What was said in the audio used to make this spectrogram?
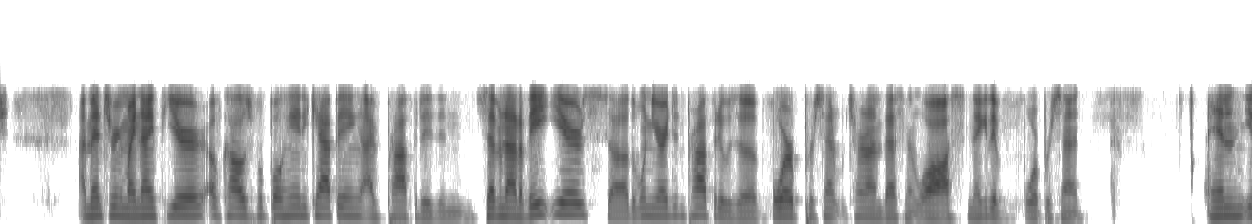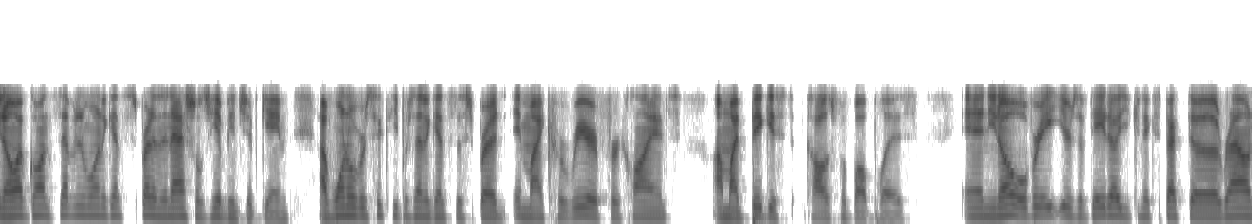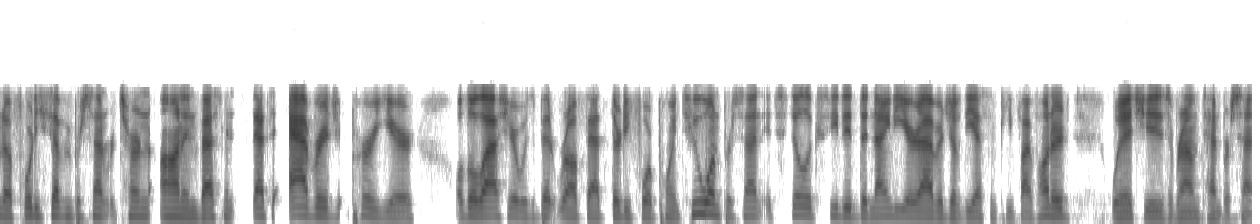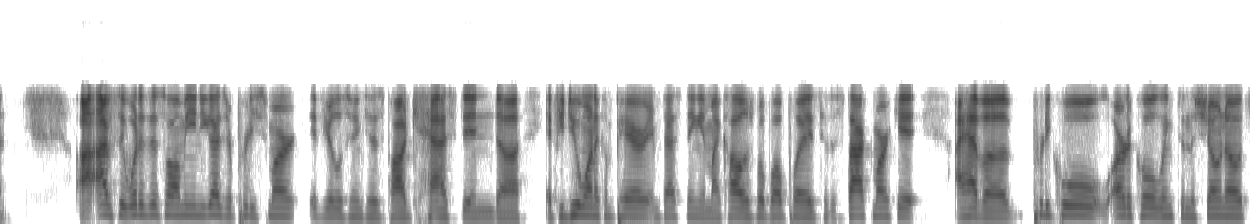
I'm entering my ninth year of college football handicapping. I've profited in seven out of eight years. Uh, the one year I didn't profit, it was a 4% return on investment loss, negative 4%. And you know, I've gone seven and one against the spread in the national championship game. I've won over sixty percent against the spread in my career for clients on my biggest college football plays. And you know, over eight years of data, you can expect around a 47% return on investment. That's average per year. Although last year was a bit rough at 34.21%, it still exceeded the 90-year average of the S&P 500, which is around 10% obviously, what does this all mean? You guys are pretty smart if you're listening to this podcast, and uh, if you do want to compare investing in my college football plays to the stock market, I have a pretty cool article linked in the show notes.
